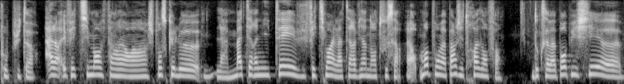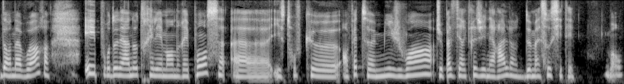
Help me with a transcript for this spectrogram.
pour plus tard. Alors effectivement, enfin, je pense que le, la maternité, effectivement, elle intervient dans tout ça. Alors moi, pour ma part, j'ai trois enfants. Donc ça m'a pas empêché euh, d'en avoir. Et pour donner un autre élément de réponse, il se trouve que en fait mi-juin, je passe directrice générale de ma société. Bon,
